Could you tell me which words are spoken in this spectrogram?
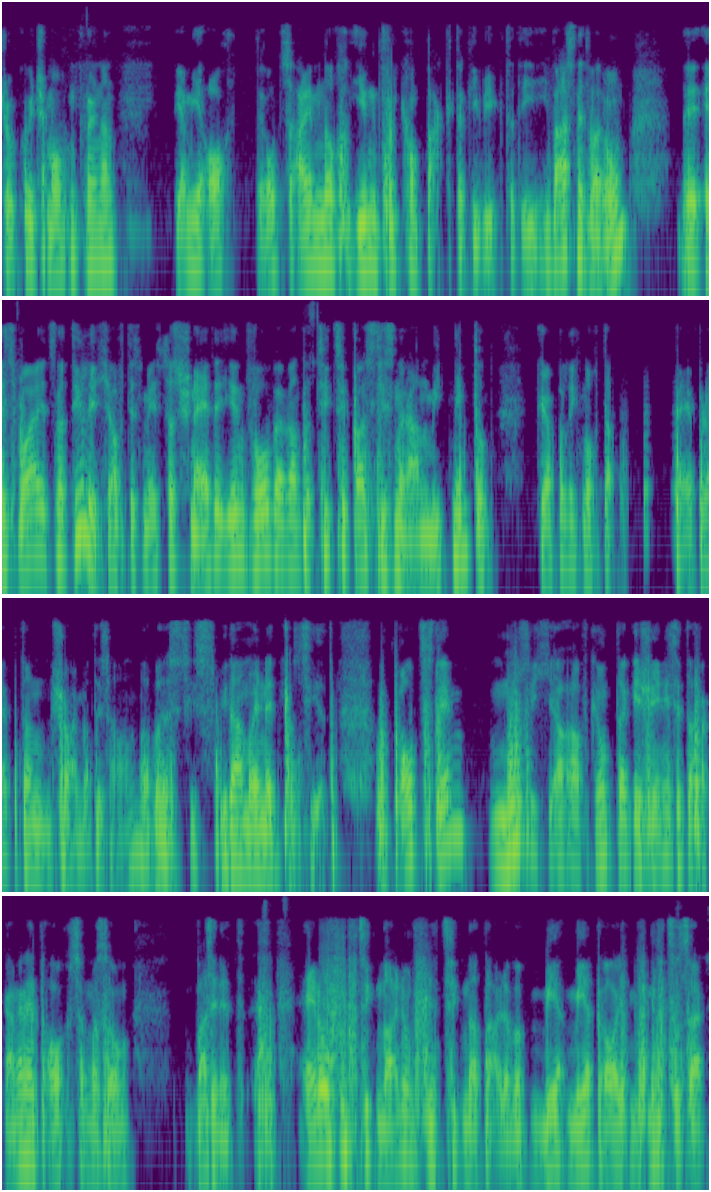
Djokovic machen können, wer mir auch trotz allem noch irgendwie kompakter gewirkt hat. Ich, ich weiß nicht warum. Äh, es war jetzt natürlich auf des Messers Schneide irgendwo, weil wenn der Tsitsipas diesen Ran mitnimmt und körperlich noch dabei bleibt, dann schaue ich mir das an. Aber es ist wieder einmal nicht passiert. Und trotzdem muss ich aufgrund der Geschehnisse der Vergangenheit auch, sagen wir sagen, weiß ich nicht, 51, 49 Natal, aber mehr, mehr traue ich mich nicht zu sagen.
